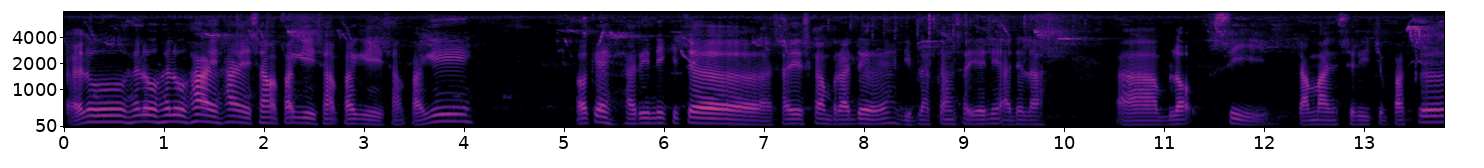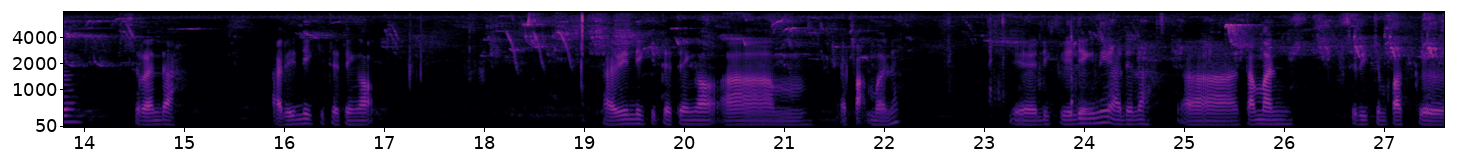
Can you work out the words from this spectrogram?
Hello, hello, hello. Hai, hai. Selamat pagi, selamat pagi, selamat pagi. Okey, hari ni kita saya sekarang berada ya di belakang saya ni adalah uh, blok C Taman Seri Cempaka Serandah. Hari ni kita tengok Hari ni kita tengok um, apartment eh. Ya, di keliling ni adalah uh, Taman Seri Cempaka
